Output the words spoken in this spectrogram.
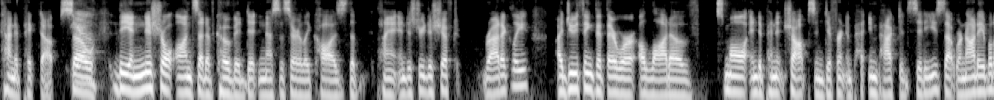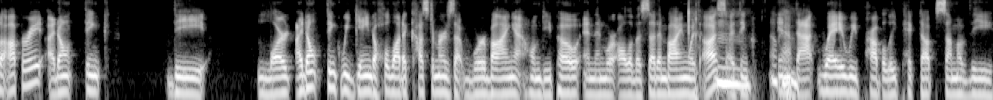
kind of picked up. So Yeah. the initial onset of COVID didn't necessarily cause the plant industry to shift radically. I do think that there were a lot of small independent shops in different imp- impacted cities that were not able to operate. I don't think the large I don't think we gained a whole lot of customers that were buying at Home Depot and then were all of a sudden buying with us. I Mm, think Okay. in that way we probably picked up some of the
